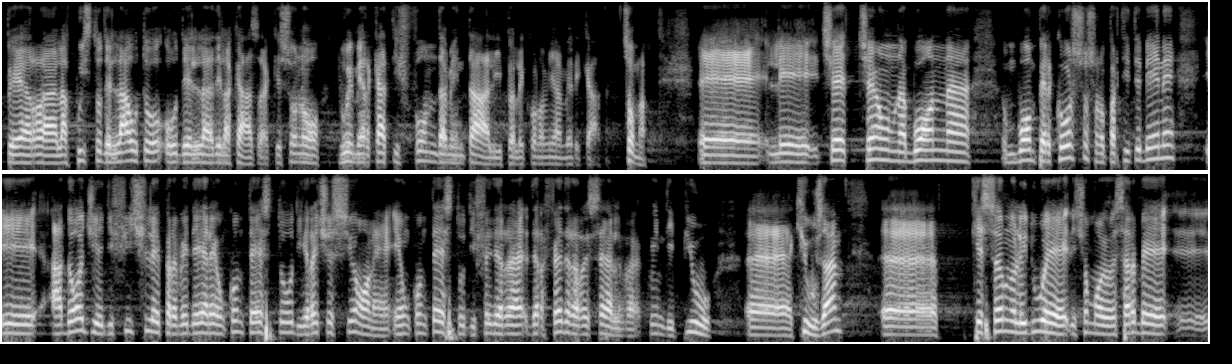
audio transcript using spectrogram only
per l'acquisto dell'auto o del, della casa, che sono due mercati fondamentali per l'economia americana. Insomma, eh, c'è, un buon percorso, sono partite bene e ad oggi è difficile prevedere un contesto di recessione e un contesto di Federal, Federal Reserve, quindi più eh, chiusa, eh, che sono le due, diciamo, sarebbe eh,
